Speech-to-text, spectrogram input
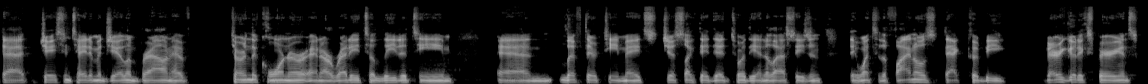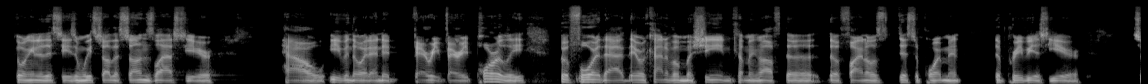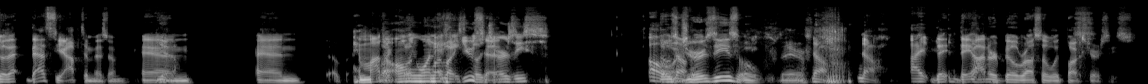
that Jayson Tatum and Jaylen Brown have turned the corner and are ready to lead a team and lift their teammates just like they did toward the end of last season. They went to the finals. That could be very good experience going into this season. We saw the Suns last year how even though it ended very very poorly before that they were kind of a machine coming off the the finals disappointment the previous year. So that that's the optimism and and Am I the like- only one that like hates you those said, jerseys? Oh, Those no. jerseys, oh, there. No, no. I They they honored Bill Russell with Bucks jerseys.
